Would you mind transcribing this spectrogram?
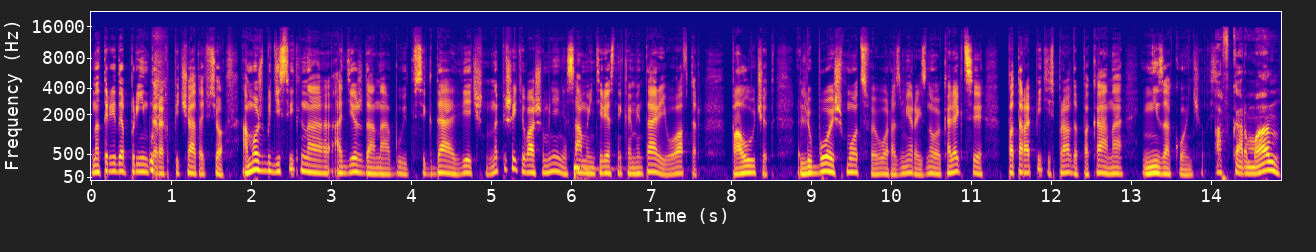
на 3D принтерах печатать все. А может быть, действительно, одежда, она будет всегда вечно. Напишите ваше мнение, самый интересный комментарий, его автор получит любой шмот своего размера из новой коллекции. Поторопитесь, правда, пока она не закончилась. А в карман,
